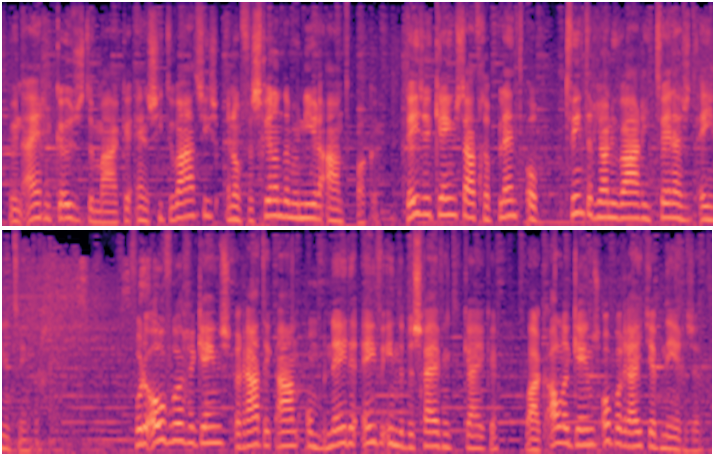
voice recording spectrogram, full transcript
hun eigen keuzes te maken en situaties en op verschillende manieren aan te pakken. Deze game staat gepland op 20 januari 2021. Voor de overige games raad ik aan om beneden even in de beschrijving te kijken waar ik alle games op een rijtje heb neergezet.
